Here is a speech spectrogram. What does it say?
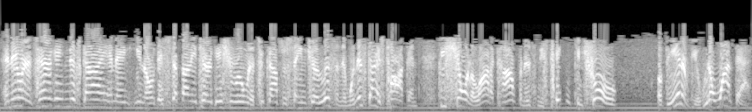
and they were interrogating this guy, and they, you know, they stepped out of the interrogation room, and the two cops were saying to other, listen, and when this guy's talking, he's showing a lot of confidence, and he's taking control of the interview. We don't want that.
